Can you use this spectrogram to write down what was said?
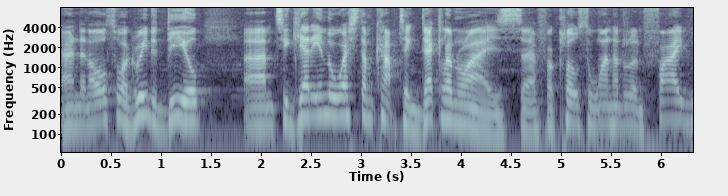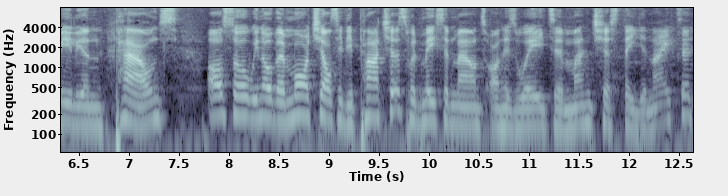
and then also agreed a deal um, to get in the West Ham captain, Declan Rice, uh, for close to 105 million pounds. Also, we know there are more Chelsea departures with Mason Mount on his way to Manchester United.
